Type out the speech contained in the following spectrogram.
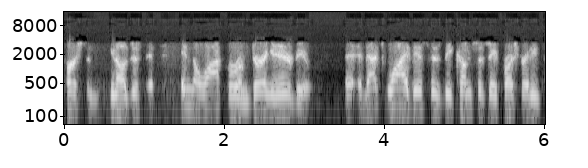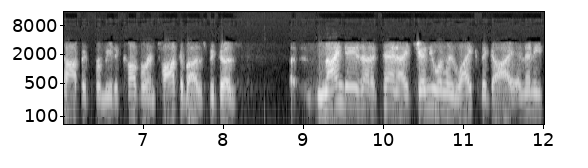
person. You know, just in the locker room during an interview. Uh, That's why this has become such a frustrating topic for me to cover and talk about. Is because uh, nine days out of ten, I genuinely like the guy, and then he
